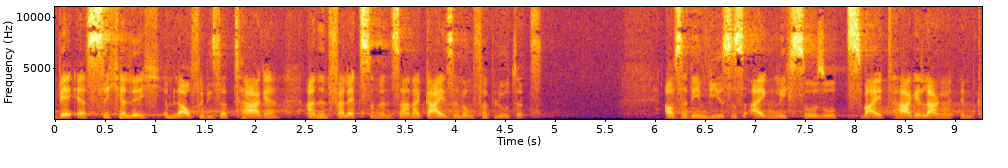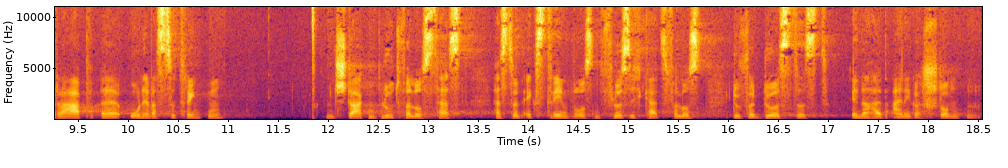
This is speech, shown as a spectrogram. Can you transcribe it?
wäre er sicherlich im Laufe dieser Tage an den Verletzungen seiner Geiselung verblutet. Außerdem, wie ist es eigentlich so, so zwei Tage lang im Grab äh, ohne was zu trinken, einen starken Blutverlust hast, hast du einen extrem großen Flüssigkeitsverlust, du verdurstest innerhalb einiger Stunden.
